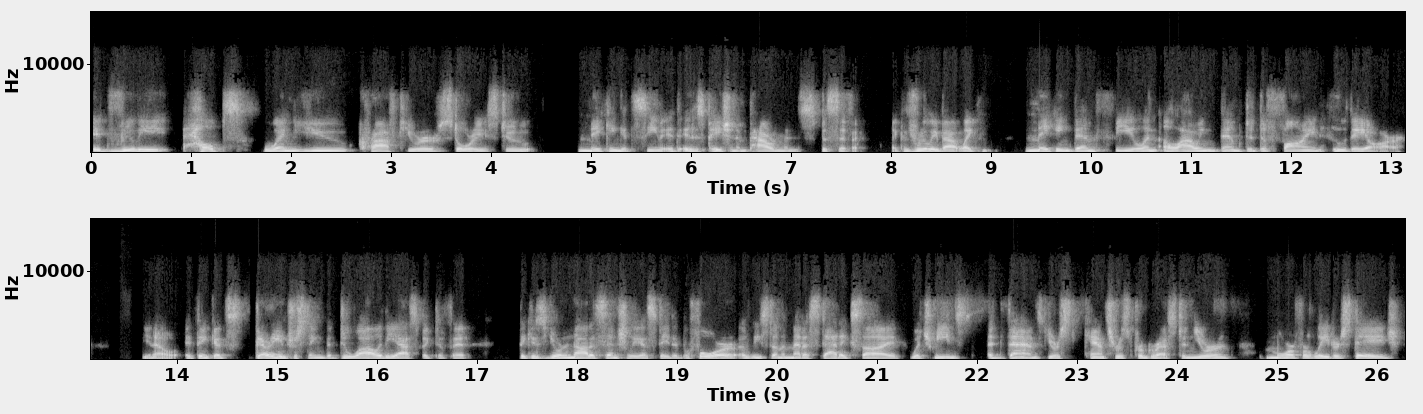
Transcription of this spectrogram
It really helps when you craft your stories to making it seem it is patient empowerment specific. Like it's really about like making them feel and allowing them to define who they are. You know, I think it's very interesting the duality aspect of it because you're not essentially, as stated before, at least on the metastatic side, which means advanced, your cancer has progressed and you're more a later stage,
